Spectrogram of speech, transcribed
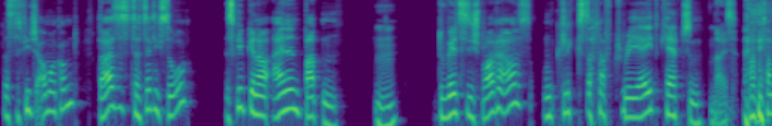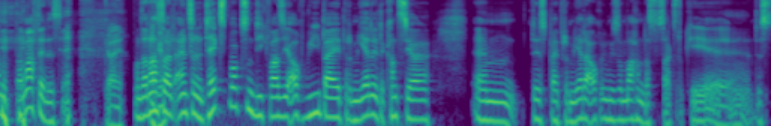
dass das Feature auch mal kommt. Da ist es tatsächlich so, es gibt genau einen Button Mhm. Du wählst die Sprache aus und klickst dann auf Create Caption. Nice. Und dann, dann macht er das. Geil. Und dann hast Okay. du halt einzelne Textboxen, die quasi auch wie bei Premiere, da kannst du ja ähm, das bei Premiere auch irgendwie so machen, dass du sagst, okay, äh, das,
